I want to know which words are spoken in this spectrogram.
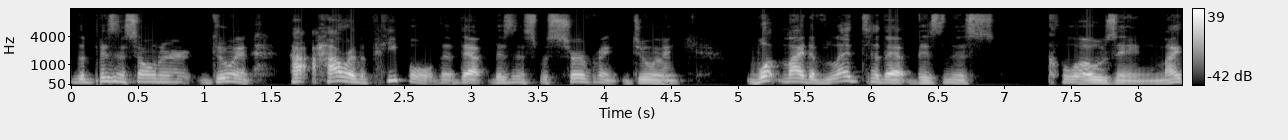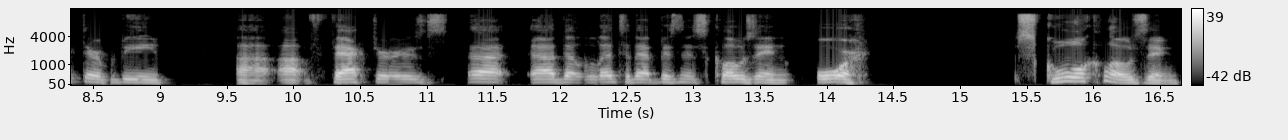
the business owner doing? How how are the people that that business was serving doing? What might have led to that business closing? Might there be uh, uh, factors uh, uh, that led to that business closing or school closing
